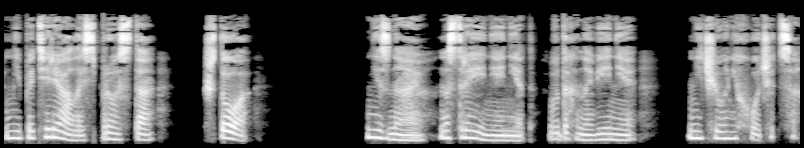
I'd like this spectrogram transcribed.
не потерялась, просто... Что? Не знаю, настроения нет, вдохновения, ничего не хочется.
